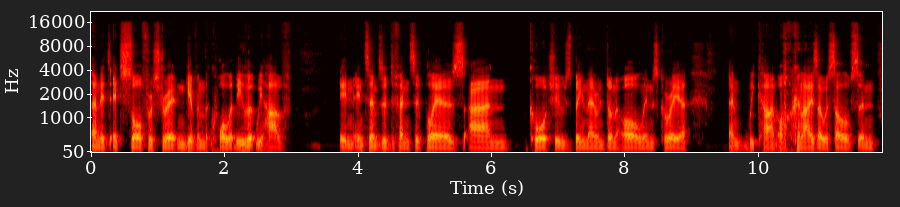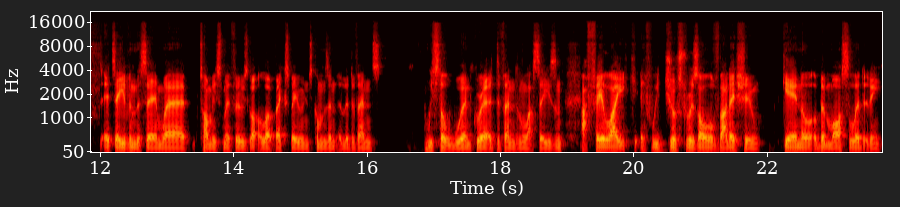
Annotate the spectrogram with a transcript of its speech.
And it, it's so frustrating given the quality that we have in, in terms of defensive players and coach who's been there and done it all in his career. And we can't organise ourselves. And it's even the same where Tommy Smith, who's got a lot of experience, comes into the defence. We still weren't great at defending last season. I feel like if we just resolve that issue, gain a little bit more solidity,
